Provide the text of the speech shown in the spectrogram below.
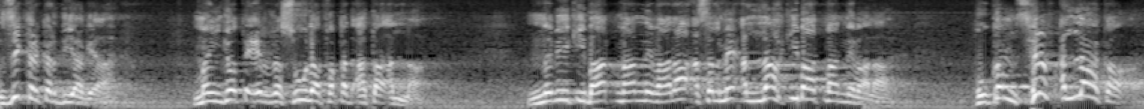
ज़िक्र कर दिया गया है। मैं योत रसूल फ़कत आता अल्लाह। नबी की बात मानने वाला असल में अल्लाह की बात मानने वाला है। हुक्म सिर्फ़ अल्लाह का।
